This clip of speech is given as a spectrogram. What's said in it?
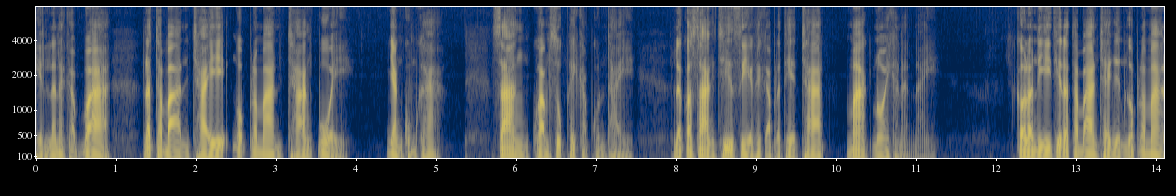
เห็นแล้วนะครับว่า รัฐบาลใช้งบประมาณช้างป่วยอย่างคุ้มค่า สร้างความสุขให้กับคนไทย แล้วก็สร้างชื่อเสียงให้กับประเทศชาติมากน้อยขนาดไหน กรณีที่รัฐบาลใช้เงินงบประมาณ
